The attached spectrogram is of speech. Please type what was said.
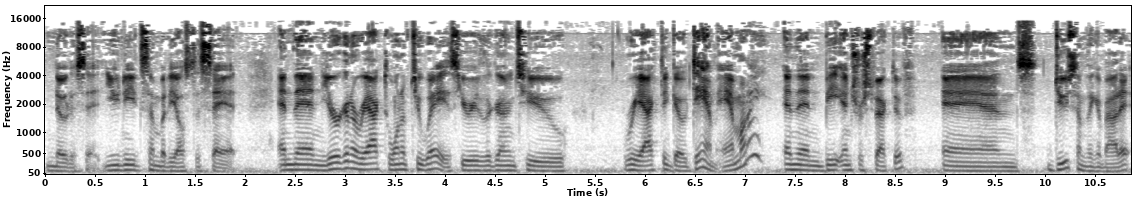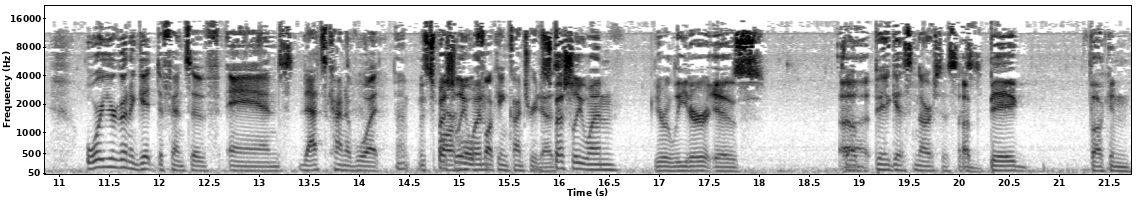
notice it. You need somebody else to say it. And then you're going to react one of two ways. You're either going to react and go, damn, am I? And then be introspective and do something about it. Or you're going to get defensive and that's kind of what Especially our whole when fucking country does. Especially when your leader is the uh, biggest a big fucking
